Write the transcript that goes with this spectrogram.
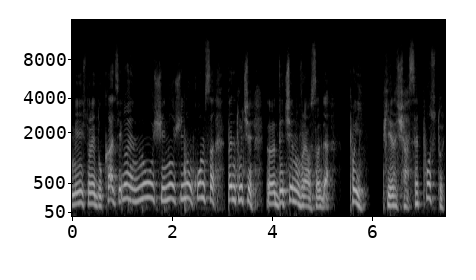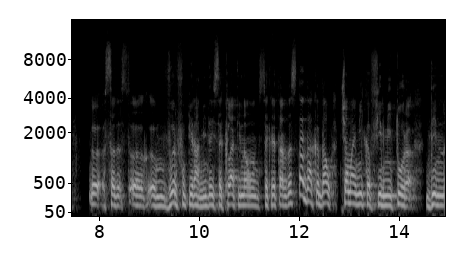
ministrul educației, Noi, nu și nu și nu, cum să, pentru ce? De ce nu vreau să-l dea? Păi, pierd șase posturi să, să, în vârful piramidei să clatină un secretar de stat dacă dau cea mai mică firmitură din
